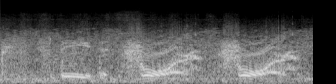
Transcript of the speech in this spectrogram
3-7-6. Speed 4-4.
